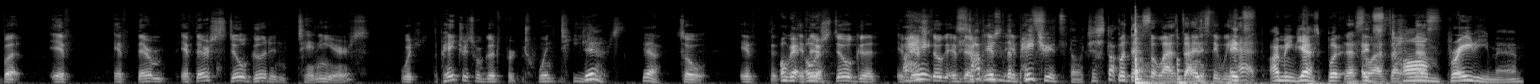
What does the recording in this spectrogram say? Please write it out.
But if if they're if they're still good in ten years, which the Patriots were good for twenty Yeah, years, yeah. so if the, Okay, if they're still good, if I they're hate, still good, if they're, stop if, using the if Patriots though. Just stop. But that's the last dynasty we it's, had. I mean, yes, but That's the it's last di- Tom that's- Brady, man.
